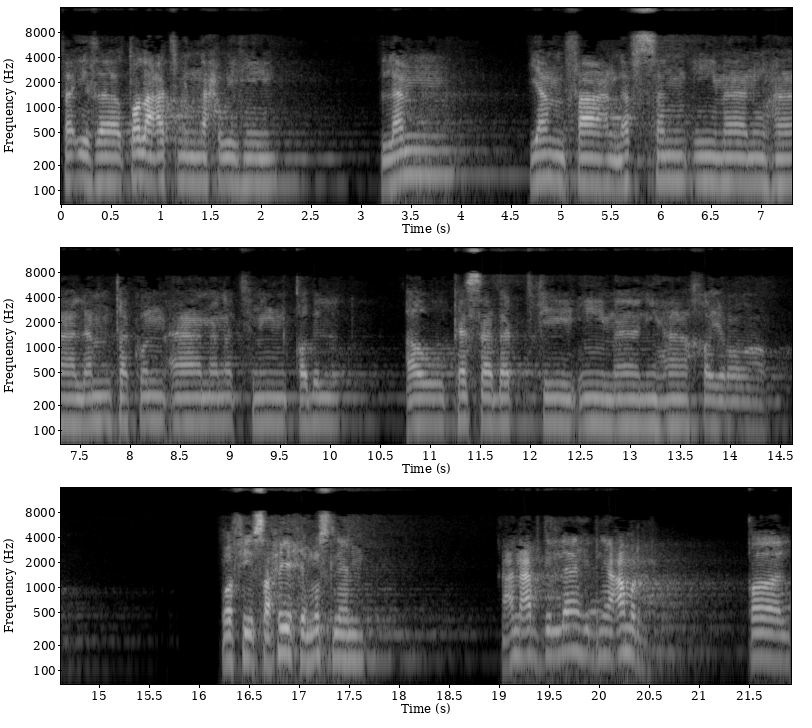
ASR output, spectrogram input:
فإذا طلعت من نحوه لم ينفع نفسا إيمانها لم تكن آمنت من قبل أو كسبت في إيمانها خيرا. وفي صحيح مسلم عن عبد الله بن عمرو قال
